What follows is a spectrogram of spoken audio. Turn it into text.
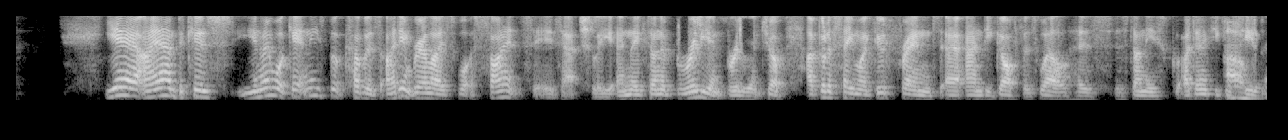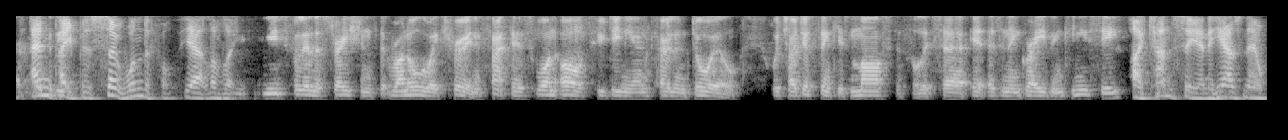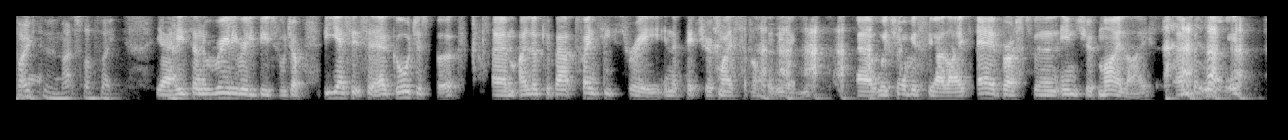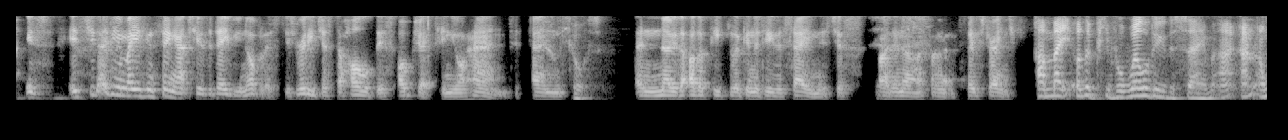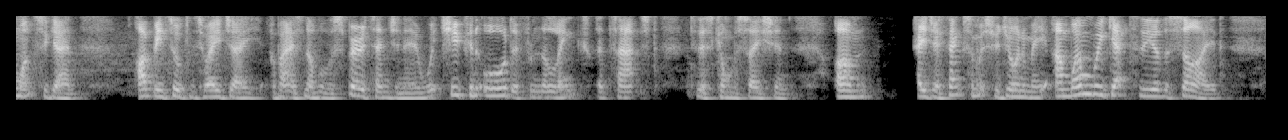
Yeah, I am because you know what, getting these book covers, I didn't realize what a science is actually, and they've done a brilliant, brilliant job. I've got to say, my good friend uh, Andy Goff as well has has done these. I don't know if you can oh, see them. End papers, so wonderful. Yeah, lovely. Beautiful illustrations that run all the way through, and in fact, there's one of Houdini and Conan Doyle which I just think is masterful. It's a it, as an engraving. Can you see? I can see, and he has nailed both of them. That's lovely. Yeah, yeah, he's done a really, really beautiful job. But yes, it's a gorgeous book. Um, I look about 23 in the picture of myself at the end, uh, which obviously I like, airbrushed within an inch of my life. Um, but no, it, it's, it's, you know, the amazing thing actually as a debut novelist is really just to hold this object in your hand and and know that other people are going to do the same is just I don't know I find it so strange. And mate, other people will do the same. And, and, once again, I've been talking to AJ about his novel, The Spirit Engineer, which you can order from the links attached to this conversation. Um, AJ, thanks so much for joining me. And when we get to the other side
